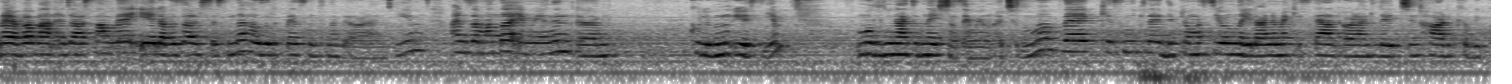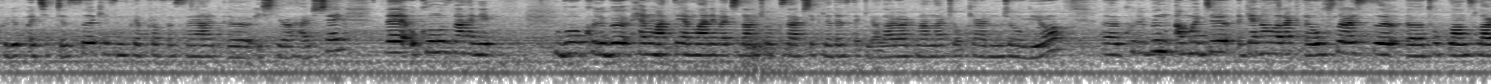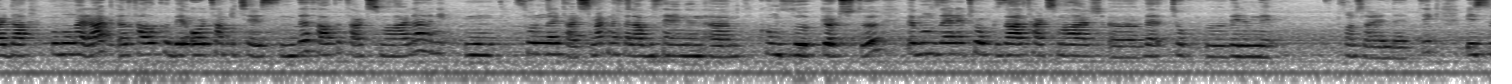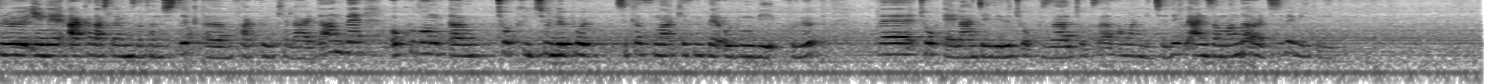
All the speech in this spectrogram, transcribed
Merhaba, ben Ece Arslan ve İELAV Özel Lisesi'nde hazırlık B sınıfında bir öğrenciyim. Aynı zamanda Emire'nin e, kulübünün üyesiyim. Model United Nations Emire'nin açılımı ve kesinlikle diplomasi yolunda ilerlemek isteyen öğrenciler için harika bir kulüp. Açıkçası kesinlikle profesyonel e, işliyor her şey ve okulumuzda hani bu kulübü hem maddi hem manevi açıdan çok güzel bir şekilde destekliyorlar. Öğretmenler çok yardımcı oluyor. E, Kulübün amacı genel olarak e, uluslararası e, toplantılarda bulunarak e, sağlıklı bir ortam içerisinde sağlıklı tartışmalarla hani sorunları tartışmak. Mesela bu senenin konusu göçtü ve bunun üzerine çok güzel tartışmalar ve çok verimli sonuçlar elde ettik. Bir sürü yeni arkadaşlarımızla tanıştık farklı ülkelerden ve çok kültürlü politikasına kesinlikle uygun bir kulüp ve çok eğlenceliydi, çok güzel, çok güzel zaman geçirdik ve aynı zamanda öğretici ve bilgiliydi.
